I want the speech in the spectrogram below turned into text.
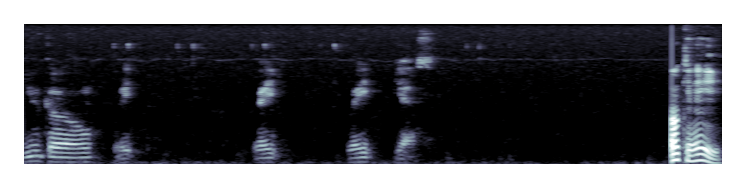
You go. Wait. Wait. Wait. Yes. Okay.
